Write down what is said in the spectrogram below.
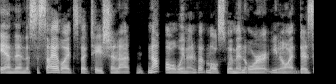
and then the societal expectation on not all women, but most women, or, you know, there's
